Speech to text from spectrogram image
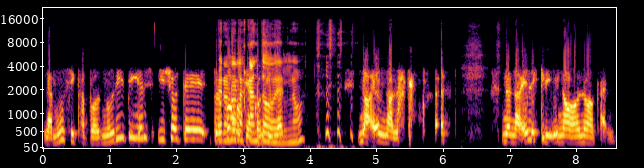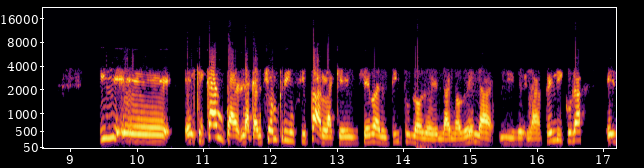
la música por Nurit Hirsch, y yo te propongo Pero no las cantó él, ¿no? no, él no las canta. No, no, él escribe, no, no canta. Y eh, el que canta la canción principal, la que lleva el título de la novela y de la película, es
